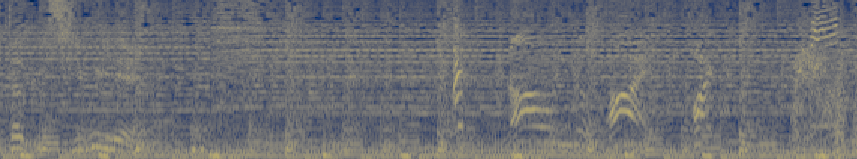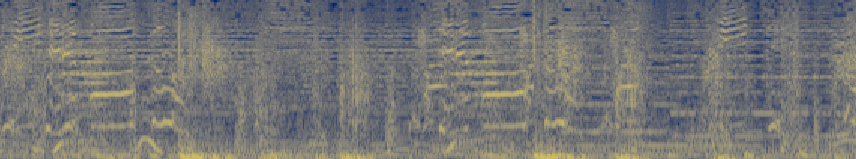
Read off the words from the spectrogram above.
タク渋いね。ラウンド5ファイテーポートテレポートいやい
